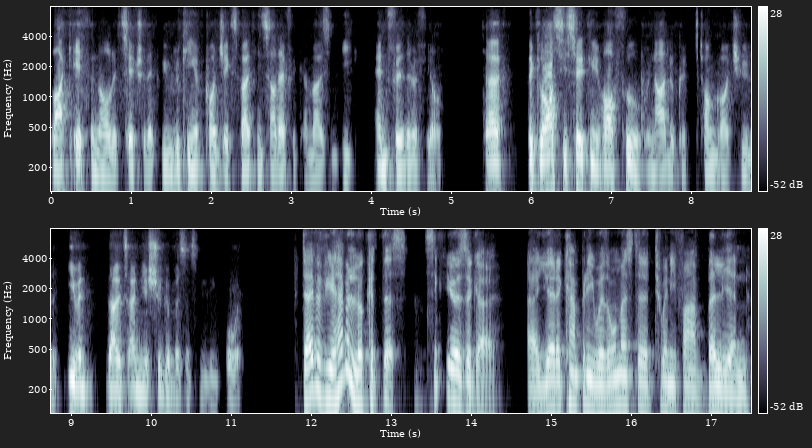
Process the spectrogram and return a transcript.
like ethanol, etc. That we're looking at projects both in South Africa, Mozambique, and further afield. So the glass is certainly half full when I look at Tonga Hulett, even though it's only a sugar business moving forward. Dave, if you have a look at this, six years ago, uh, you had a company with almost a 25 billion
